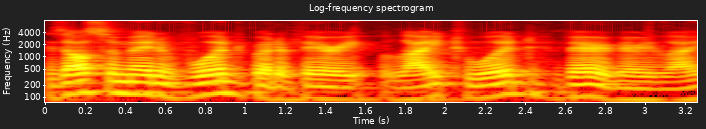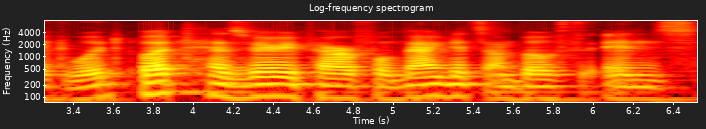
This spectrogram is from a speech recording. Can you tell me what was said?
is also made of wood, but a very light wood, very, very light wood, but has very powerful magnets on both ends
